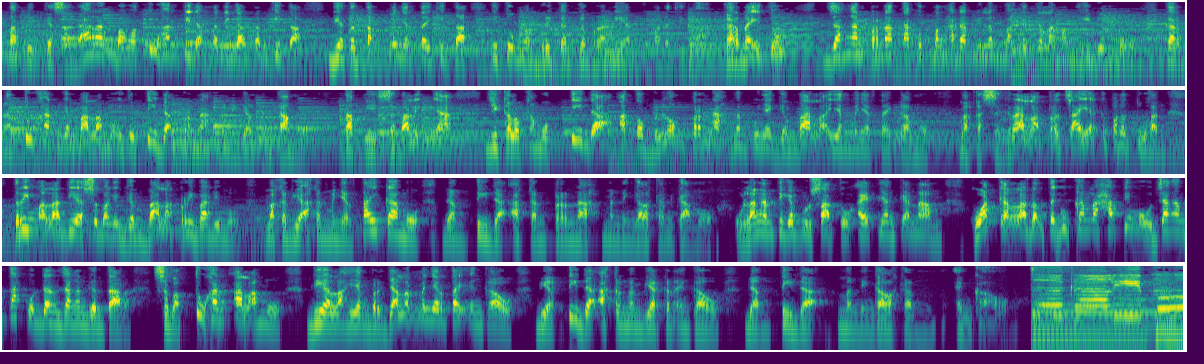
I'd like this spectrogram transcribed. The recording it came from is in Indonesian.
tapi kesadaran bahwa Tuhan tidak meninggalkan kita, Dia tetap menyertai kita, itu memberikan keberanian kepada kita. Karena itu, jangan pernah takut menghadapi lembah kekelaman hidupmu, karena Tuhan gembalamu itu tidak pernah meninggalkan kamu. Tapi sebaliknya, jikalau kamu tidak atau belum pernah mempunyai gembala yang menyertai kamu, maka segeralah percaya kepada Tuhan. Terimalah dia sebagai gembala pribadimu, maka dia akan menyertai kamu dan tidak akan pernah meninggalkan kamu. Ulangan 31 ayat yang ke-6. Kuatkanlah dan teguhkanlah hatimu, jangan takut dan jangan gentar. Sebab Tuhan Allahmu, dialah yang berjalan menyertai engkau. Dia tidak akan membiarkan engkau dan tidak meninggalkan engkau. Sekalipun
